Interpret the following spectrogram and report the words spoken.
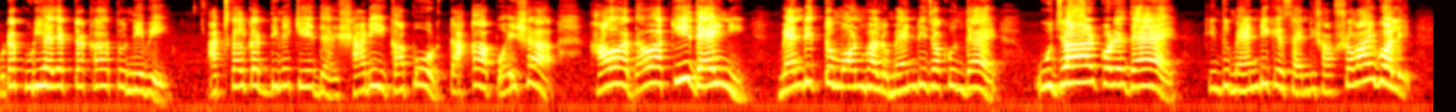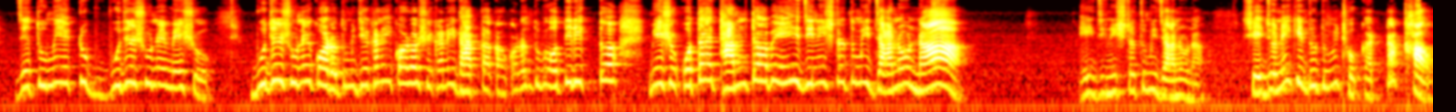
ওটা কুড়ি হাজার টাকা তো নেবেই। আজকালকার দিনে কে দেয়? শাড়ি, কাপড়, টাকা, পয়সা, খাওয়া দাওয়া কি দেয়নি? ম্যান্ডির তো মন ভালো। ম্যান্ডি যখন দেয়, উজাড় করে দেয়। কিন্তু ম্যান্ডিকে স্যান্ডি সবসময় বলে যে তুমি একটু বুঝে শুনে মেশো। বুঝে শুনে করো। তুমি যেখানেই করো, সেখানেই ধাক্কা খাও। কারণ তুমি অতিরিক্ত মেশো। কোথায় থামতে হবে এই জিনিসটা তুমি জানো না। এই জিনিসটা তুমি জানো না। সেই জন্যেই কিন্তু তুমি ঠোকারটা খাও।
